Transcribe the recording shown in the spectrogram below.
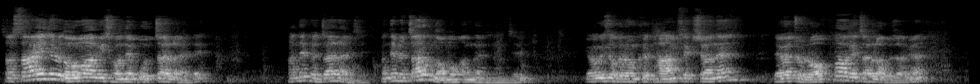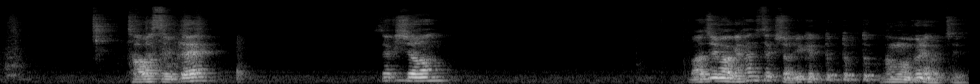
자, 사이드로 넘어가기 전에 뭘 잘라야 돼? 반대편 잘라야지. 반대편 자르고 넘어간다는 전제. 여기서 그럼 그 다음 섹션은 내가 좀 rough하게 잘라보자면, 잡았을 때 섹션 마지막에 한 섹션 이렇게 뚝뚝뚝 방금 소리 났지.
